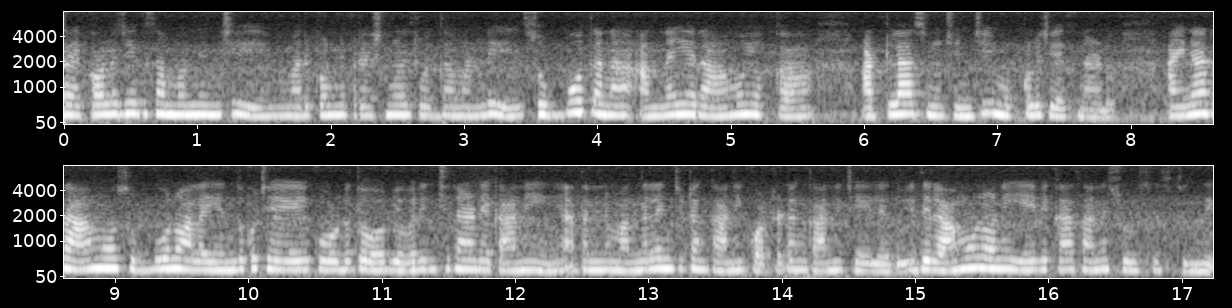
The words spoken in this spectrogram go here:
సైకాలజీకి సంబంధించి మరికొన్ని ప్రశ్నలు చూద్దామండి. సుబ్బు తన అన్నయ్య రాము యొక్క అట్లాస్ను చించి ముక్కలు చేసినాడు. అయినా రాము సుబ్బును అలా ఎందుకు చేయకూడదో వివరించినాడే కానీ అతన్ని మందలించటం కానీ కొట్టడం కానీ చేయలేదు. ఇది రాములోని ఏ వికాసాన్ని సూచిస్తుంది?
